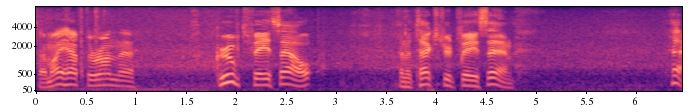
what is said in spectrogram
So I might have to run the grooved face out and the textured face in. Huh.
